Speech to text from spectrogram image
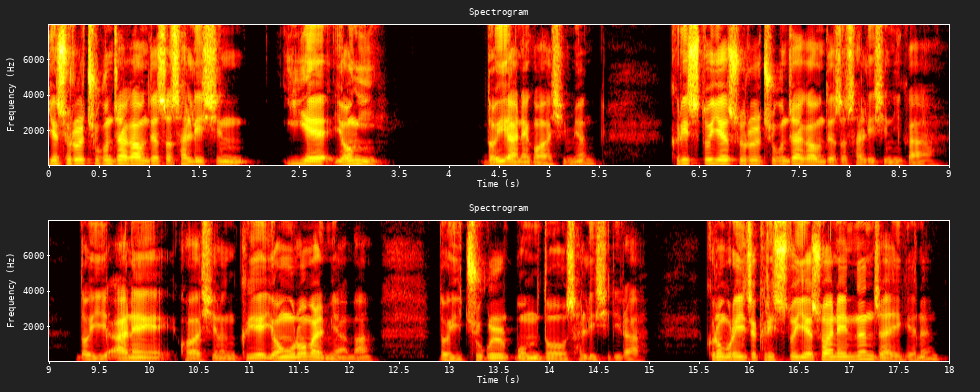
예수를 죽은 자 가운데서 살리신 이의 영이 너희 안에 거하시면 그리스도 예수를 죽은 자 가운데서 살리신 이가 너희 안에 거하시는 그의 영으로 말미암아 너희 죽을 몸도 살리시리라. 그러므로 이제 그리스도 예수 안에 있는 자에게는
